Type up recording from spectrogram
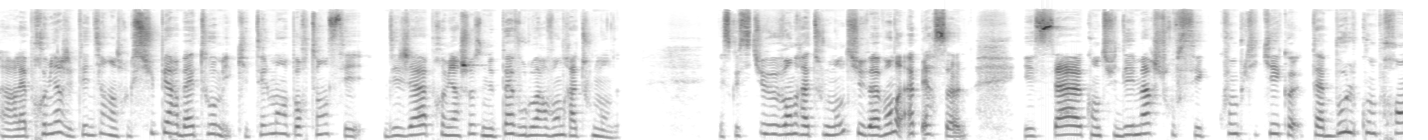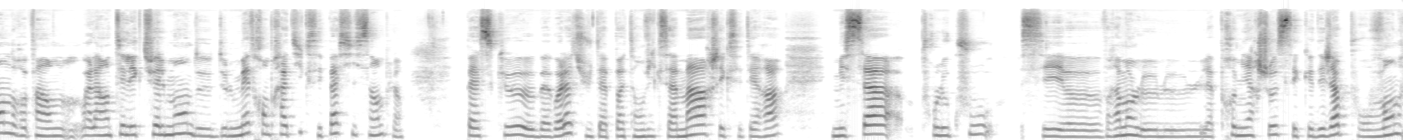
Alors la première, j'ai peut-être dire un truc super bateau, mais qui est tellement important, c'est déjà première chose, ne pas vouloir vendre à tout le monde. Parce que si tu veux vendre à tout le monde, tu vas vendre à personne. Et ça, quand tu démarres, je trouve c'est compliqué. T'as beau le comprendre, enfin voilà, intellectuellement, de, le mettre en pratique, c'est pas si simple. Parce que bah voilà, tu t'as pas envie que ça marche, etc. Mais ça, pour le coup, c'est euh, vraiment le, la première chose, c'est que déjà pour vendre,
